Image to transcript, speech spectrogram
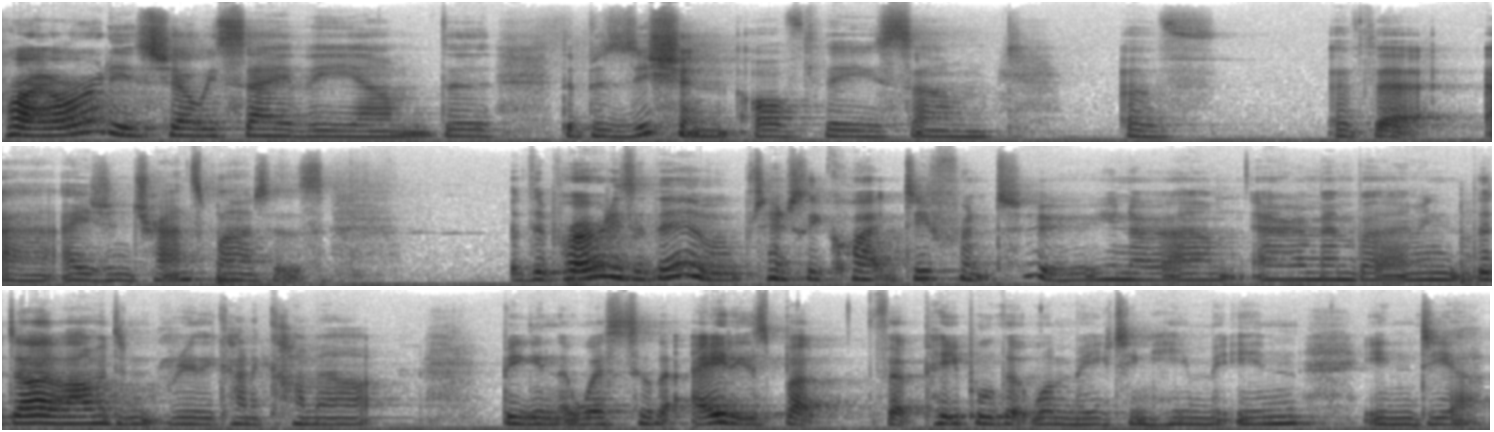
priorities, shall we say, the um, the the position of these um, of of the uh, Asian transplanters. The priorities are there were potentially quite different too. You know, um, I remember. I mean, the Dalai Lama didn't really kind of come out big in the West till the eighties, but for people that were meeting him in India,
